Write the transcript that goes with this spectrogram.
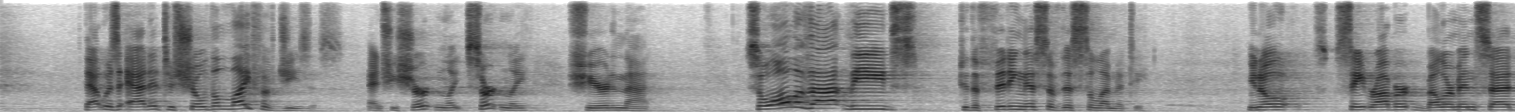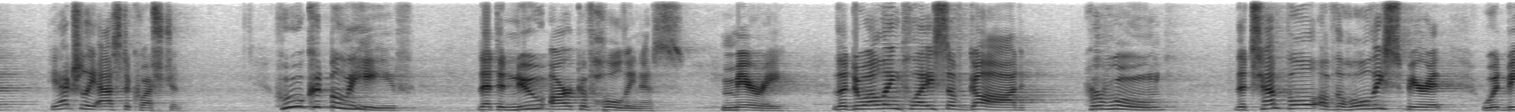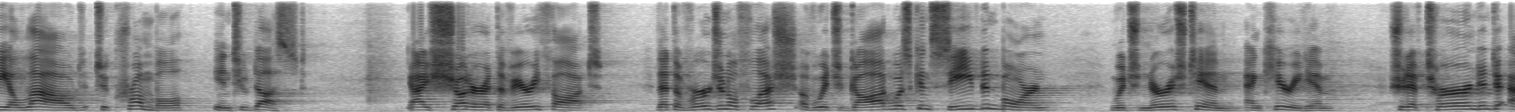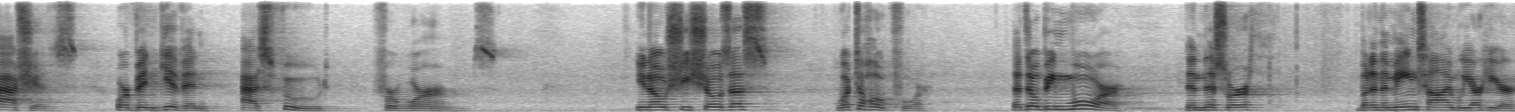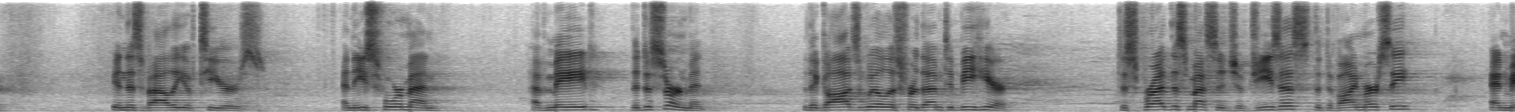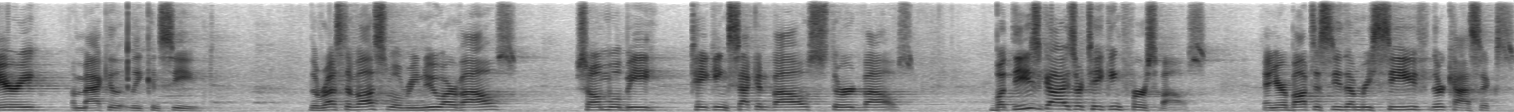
that was added to show the life of Jesus. And she certainly, certainly shared in that. So all of that leads to the fittingness of this solemnity. You know, St. Robert Bellarmine said, he actually asked a question Who could believe that the new Ark of Holiness, Mary, the dwelling place of God, her womb, the temple of the Holy Spirit would be allowed to crumble into dust. I shudder at the very thought that the virginal flesh of which God was conceived and born, which nourished him and carried him, should have turned into ashes or been given as food for worms. You know, she shows us what to hope for that there'll be more than this earth. But in the meantime, we are here in this valley of tears. And these four men have made the discernment that God's will is for them to be here to spread this message of Jesus, the divine mercy, and Mary, immaculately conceived. The rest of us will renew our vows. Some will be taking second vows, third vows. But these guys are taking first vows, and you're about to see them receive their cassocks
